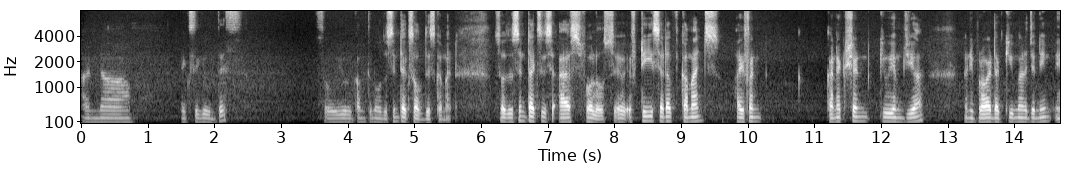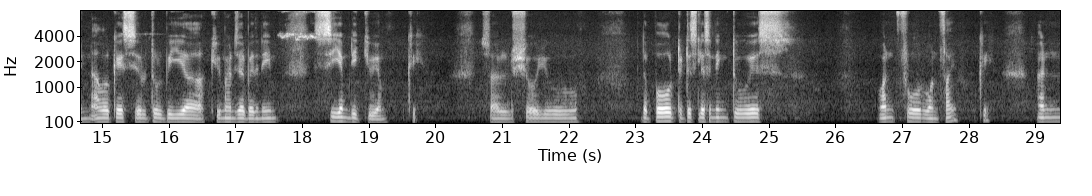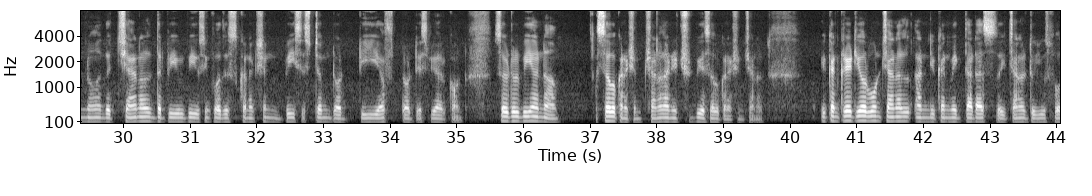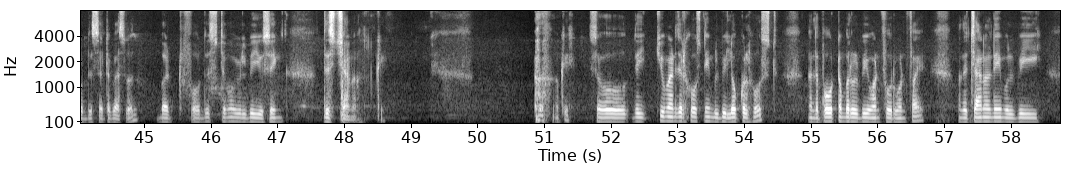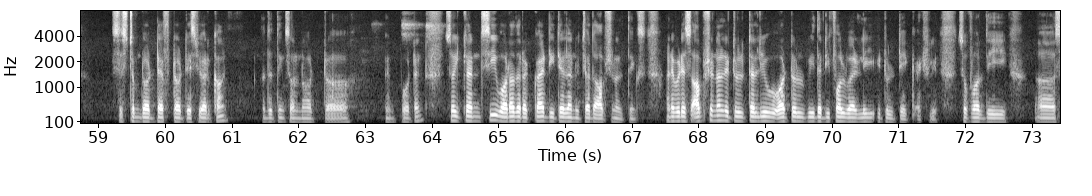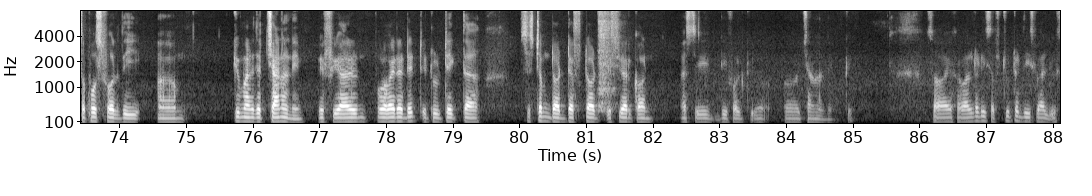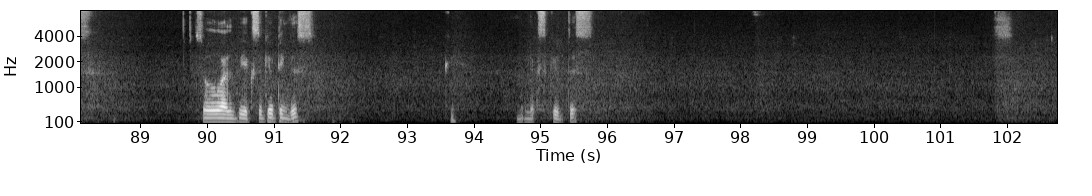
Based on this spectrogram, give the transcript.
and uh, execute this. So you will come to know the syntax of this command. So the syntax is as follows. FTE setup commands hyphen connection qmgr and you provide the queue manager name in our case it will be a queue manager by the name cmdqm okay? So i'll show you the port it is listening to is 1415 okay? And uh, the channel that we will be using for this connection be system.def.svr so it will be an uh, server connection channel and it should be a server connection channel you can create your own channel and you can make that as the channel to use for this setup as well. But for this demo we will be using this channel. Okay. Okay. So the queue manager host name will be localhost and the port number will be 1415 and the channel name will be system.def.svr other things are not uh, important. So you can see what are the required detail and which are the optional things. And if it is optional it will tell you what will be the default value it will take actually. So for the uh, suppose for the um, queue manager channel name if you are provided it it will take the system.def.svr as the default queue, uh, channel name. Okay. So I have already substituted these values. So I'll be executing this and execute this.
